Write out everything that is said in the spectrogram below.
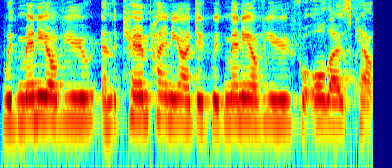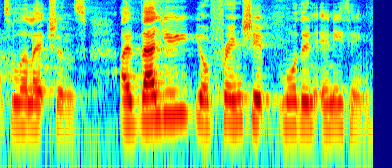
with many of you and the campaigning I did with many of you for all those council elections. I value your friendship more than anything.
